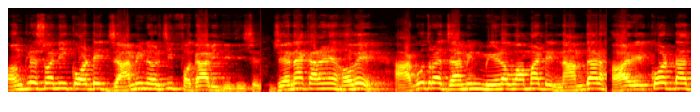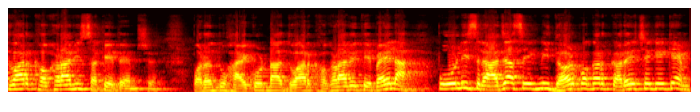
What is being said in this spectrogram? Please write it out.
અંકલેશ્વરની કોર્ટે જામીન અરજી ફગાવી દીધી છે. જેના કારણે હવે આગોતરા જામીન મેળવવા માટે નામદાર હાઈકોર્ટના દ્વાર ખખડાવી શકે તેમ છે. પરંતુ હાઈકોર્ટના દ્વાર ખખડાવે તે પહેલા પોલીસ રાજા શેખની ધરપકડ કરે છે કે કેમ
